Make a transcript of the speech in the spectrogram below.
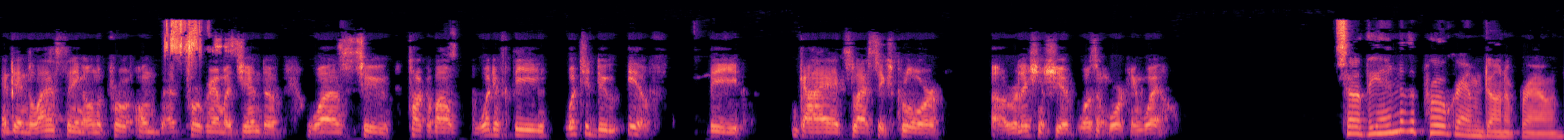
And then the last thing on the pro on that program agenda was to talk about what if the what to do if the guide slash explorer uh, relationship wasn't working well. So at the end of the program, Donna Brown,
